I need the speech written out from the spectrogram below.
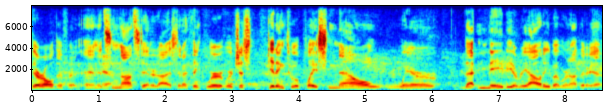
they're all different and it's Yeah. not standardized. And I think we're, we're just getting to a place now where that may be a reality, but we're not there yet.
